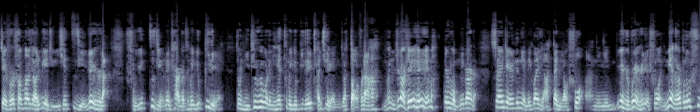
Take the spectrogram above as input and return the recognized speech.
这时候双方就要列举一些自己认识的、属于自己那片的特别牛逼的人。就是你听说过的那些特别牛逼、特别传奇的人，你就要抖出来哈。你说你知道谁谁谁谁吗？那是我们那边的。虽然这人跟你也没关系啊，但你要说啊，你你认识不认识得说，你面子上不能输。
